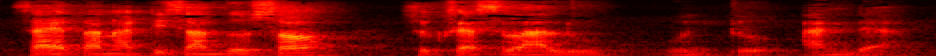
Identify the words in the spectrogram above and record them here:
Saya Tanah di Santoso, Sukses selalu untuk Anda.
